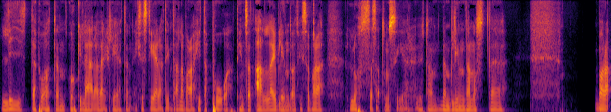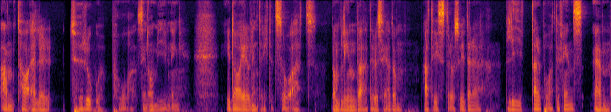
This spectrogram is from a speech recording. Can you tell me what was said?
lita på att den okulära verkligheten existerar. Att inte alla bara hittar på. Det är inte så att alla är blinda och att vissa bara låtsas att de ser. Utan den blinda måste bara anta eller tro på sin omgivning. Idag är det väl inte riktigt så att de blinda, det vill säga de ateister och så vidare, litar på att det finns en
